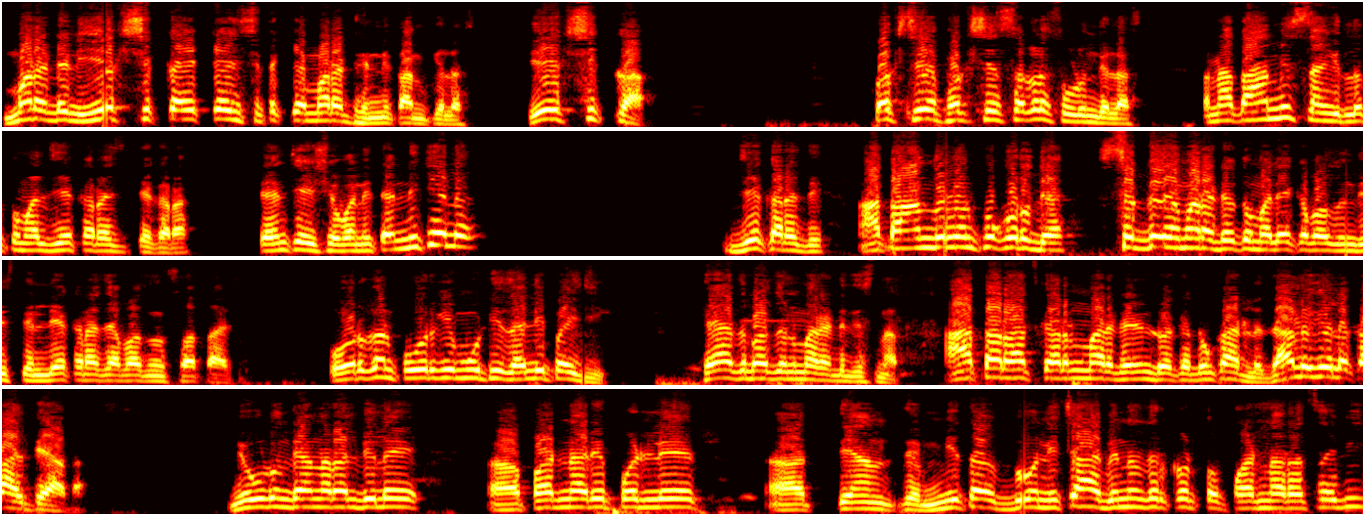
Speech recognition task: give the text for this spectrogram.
मराठ्यांनी एक शिक्का एक्क्याऐंशी टक्के मराठ्यांनी काम केलं असतं. एक शिक्का. पक्ष पक्ष सगळं सोडून दिलं असतं. पण आता आम्हीच सांगितलं तुम्हाला जे करायचं ते करा. त्यांच्या हिशोबाने त्यांनी केलं. जे करायचे आता आंदोलन पकडू द्या. सगळे मराठे तुम्हाला एका बाजून दिसतील लेकराच्या बाजून स्वतःचे. ओरगन पोरगी मोठी झाली पाहिजे. ह्याच बाजून मराठी दिसणार. आता राजकारण मराठ्याने डोक्यातून काढलं. झालं गेलं काल ते आता. निवडून देणाऱ्याला दिलंय पडणारे पडले मी तर दोन्हीच्या अभिनंदन करतो पडणाराचं बी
